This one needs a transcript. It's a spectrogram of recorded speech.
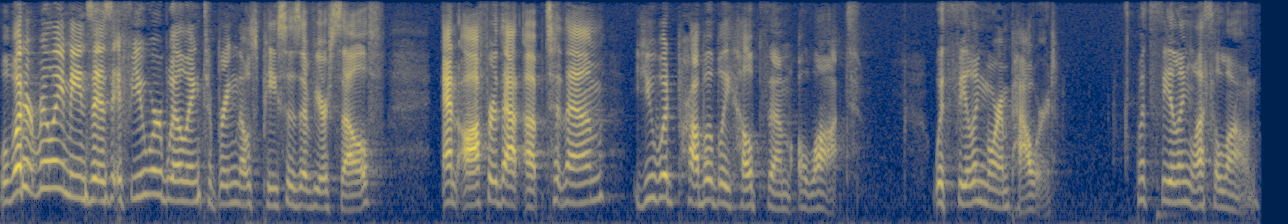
Well, what it really means is if you were willing to bring those pieces of yourself and offer that up to them, you would probably help them a lot with feeling more empowered, with feeling less alone,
